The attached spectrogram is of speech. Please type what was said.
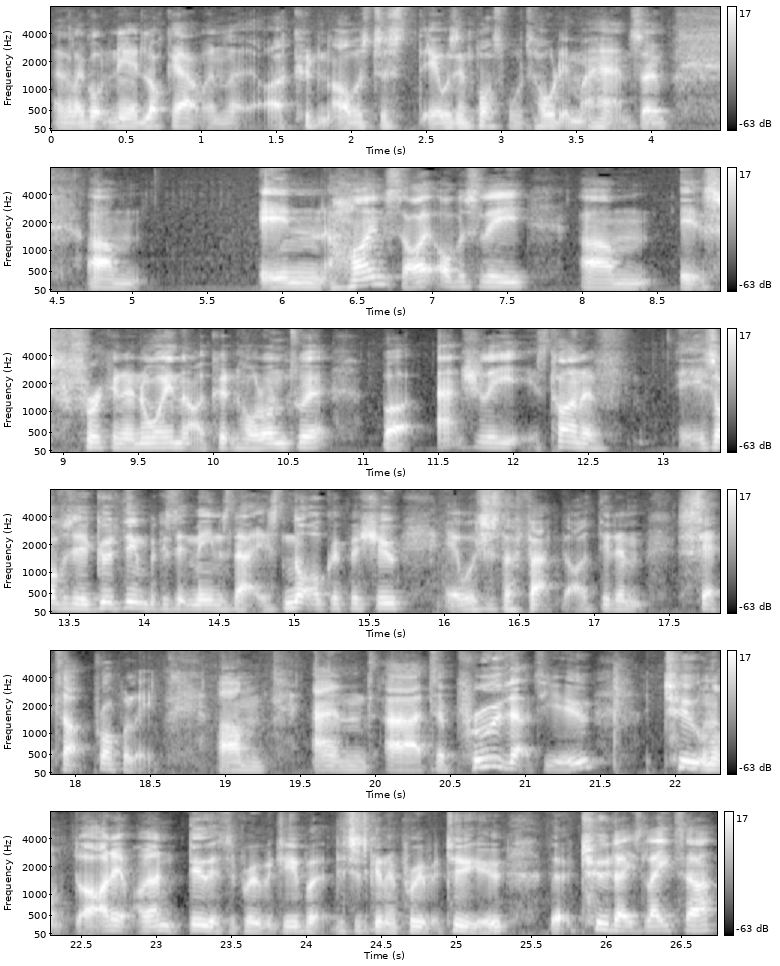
And then I got near lockout and I couldn't, I was just, it was impossible to hold it in my hand. So um, in hindsight, obviously, um, it's freaking annoying that I couldn't hold on to it, but actually it's kind of it's obviously a good thing because it means that it's not a grip issue. It was just the fact that I didn't set up properly. Um, and uh, to prove that to you two not I didn't, I didn't do this to prove it to you but this is going to prove it to you that two days later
